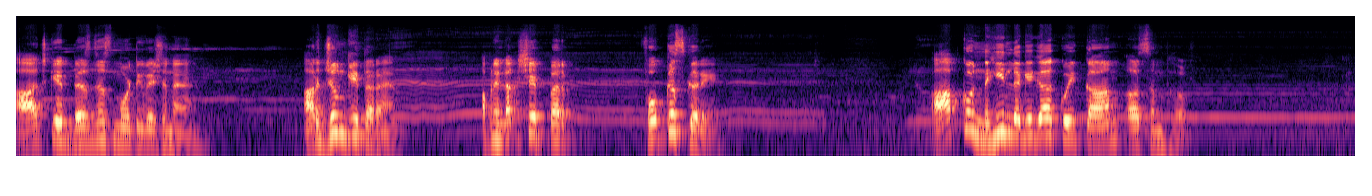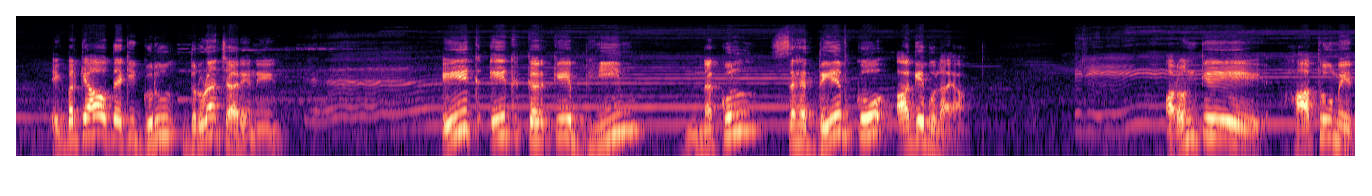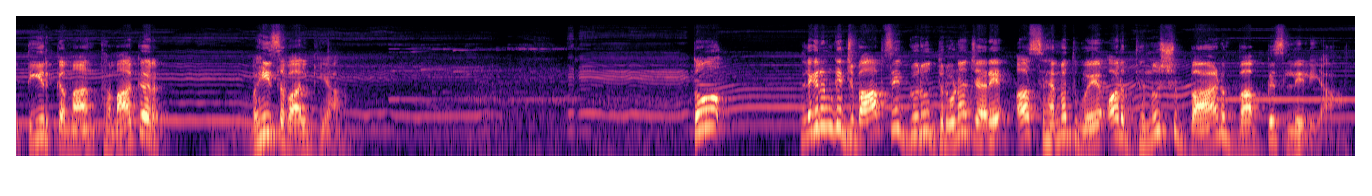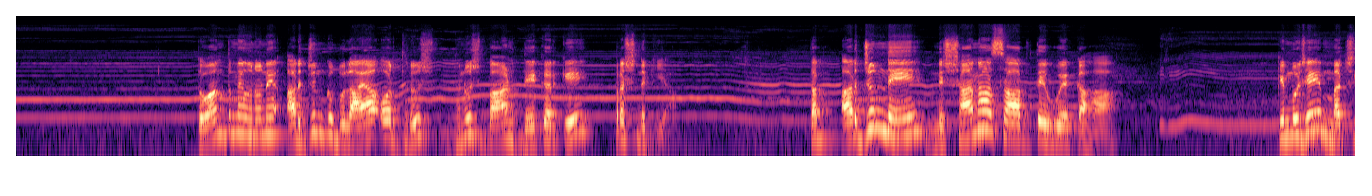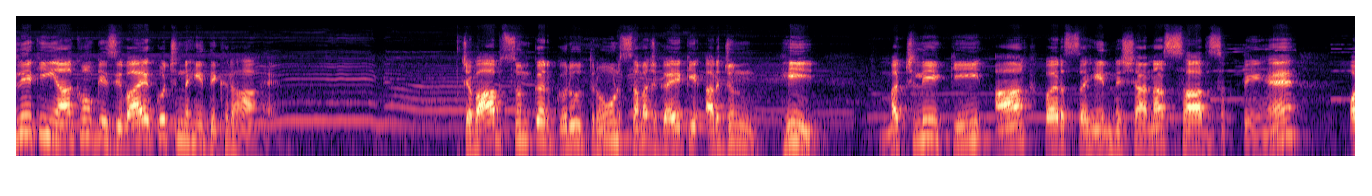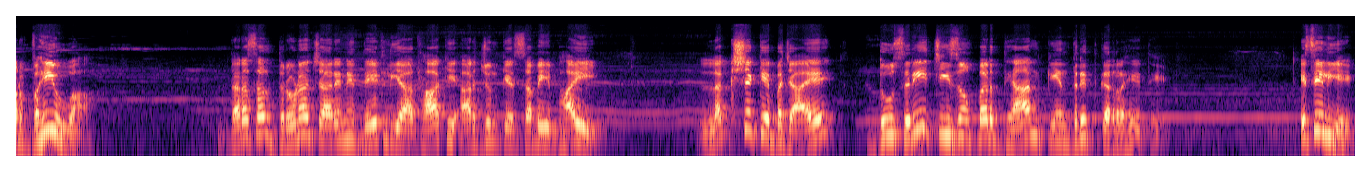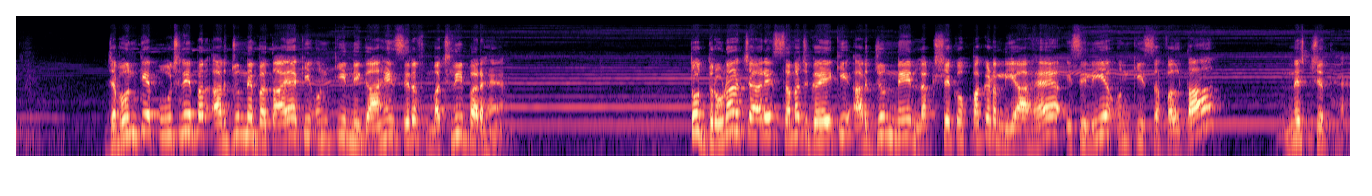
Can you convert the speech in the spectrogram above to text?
आज के business motivation है, अर्जुन की तरह अपने लक्ष्य पर फोकस करें। आपको नहीं लगेगा कोई काम असंभव। एक बार क्या होता है कि गुरु द्रोणाचार्य ने एक एक करके भीम, नकुल, सहदेव को आगे बुलाया। और उनके हाथों में तीर कमान थमाकर वही सवाल किया। तो लेकिन उनके जवाब से गुरु द्रोणाचार्य असहमत हुए और धनुष बाण वापस ले लिया। तो अंत में उन्होंने अर्जुन को बुलाया और धनुष धनुष बाण देकर के प्रश्न किया। तब अर्जुन ने निशाना साधते हुए कहा कि मुझे मछली की आँखों के सिवाय कुछ नहीं दिख रहा है। जवाब सुनकर गुरु द्रोण समझ गए कि अर्जुन ही मछली की आँख पर सही निशाना साध सकते हैं, और वही हुआ। दरअसल द्रोणाचार्य ने देख लिया था कि अर्जुन के सभी भाई लक्ष्य के बजाय दूसरी चीज़ों पर ध्यान केंद्रित कर रहे थे। इसीलिए, जब उनके पूछने पर अर्जुन ने बताया कि उनकी निगाहें सिर्फ़ मछली पर हैं तो द्रोणाचार्य समझ गए कि अर्जुन ने लक्ष्य को पकड़ लिया है, इसीलिए उनकी सफलता निश्चित है।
